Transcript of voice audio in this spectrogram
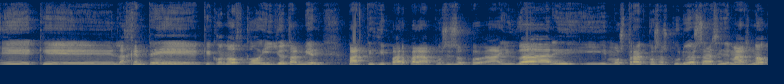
eh, que la gente que conozco y yo también participar para, pues eso, ayudar y, mostrar cosas curiosas y demás, ¿no?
